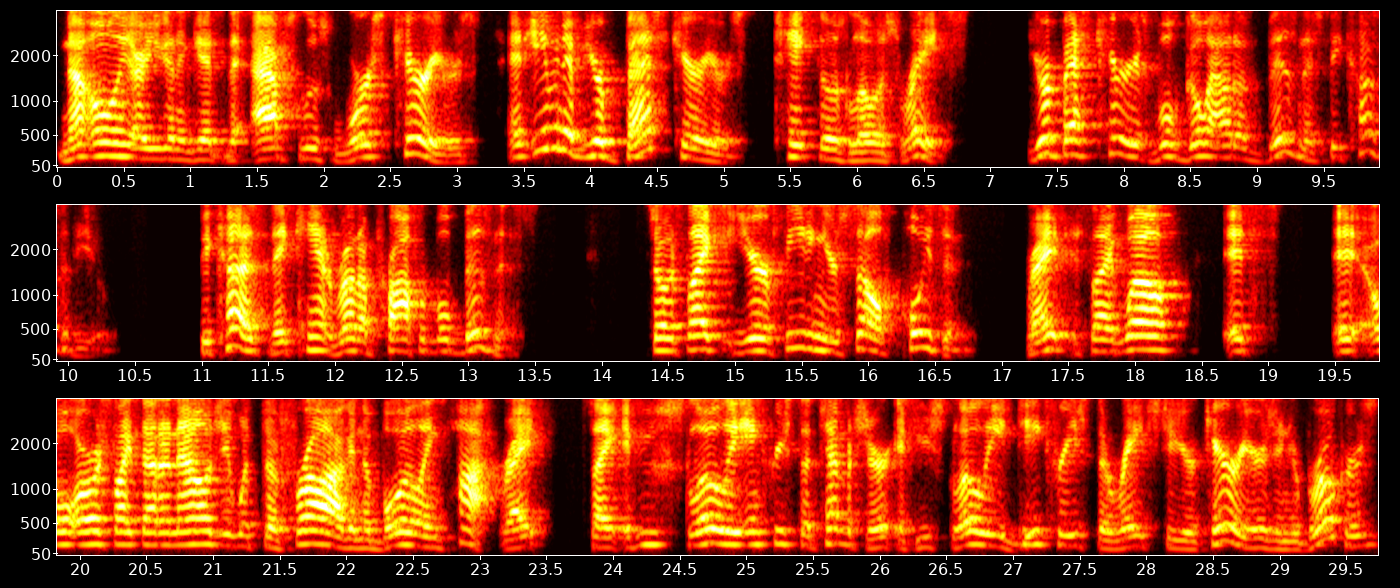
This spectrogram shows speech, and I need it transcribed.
not only are you going to get the absolute worst carriers, and even if your best carriers take those lowest rates, your best carriers will go out of business because of you. because they can't run a profitable business. So it's like you're feeding yourself poison, right? It's like, well, it's it, or, or it's like that analogy with the frog and the boiling pot, right? It's like if you slowly increase the temperature, if you slowly decrease the rates to your carriers and your brokers,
